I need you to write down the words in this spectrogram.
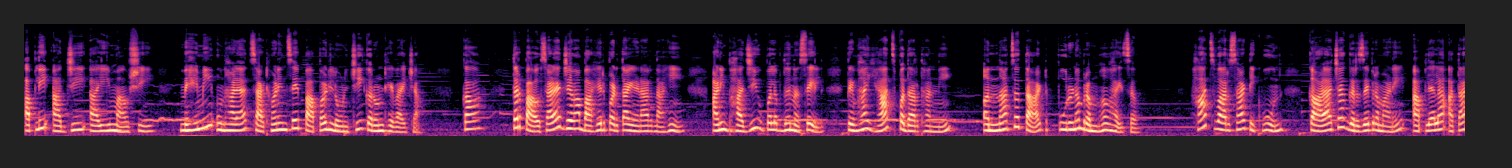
आपली आजी आई मावशी नेहमी उन्हाळ्यात साठवणींचे पापड लोणची करून ठेवायच्या. का? तर पावसाळ्यात जेव्हा बाहेर पडता येणार नाही आणि भाजी उपलब्ध नसेल तेव्हा ह्याच पदार्थांनी अन्नाचं ताट पूर्ण ब्रह्म व्हायचं. हाच वारसा टिकवून काळाच्या गरजेप्रमाणे आपल्याला आता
